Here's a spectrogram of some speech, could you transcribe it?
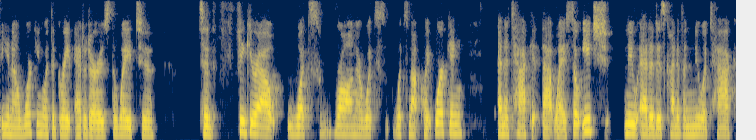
you know, working with a great editor is the way to to figure out what's wrong or what's what's not quite working and attack it that way. So each new edit is kind of a new attack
